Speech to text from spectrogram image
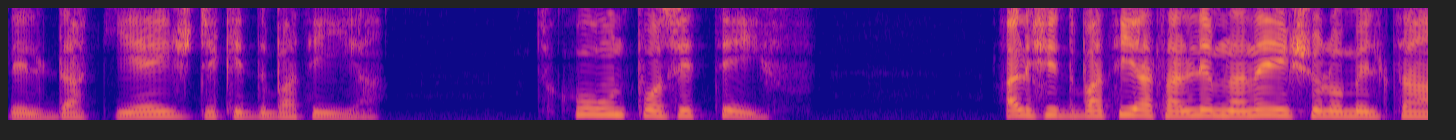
lil dak jgħix dik id-dbatija. Tkun pożittiv. Għaliex id-dbatija tal-limna ngħixu l-umiltà.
